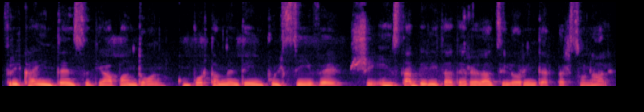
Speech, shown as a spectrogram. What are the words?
frica intensă de abandon, comportamente impulsive și instabilitatea relațiilor interpersonale.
